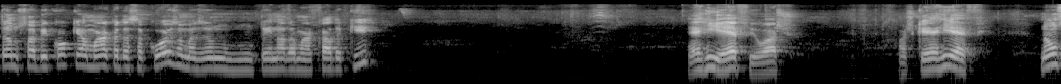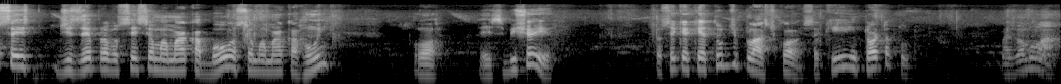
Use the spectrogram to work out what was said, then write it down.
Tentando saber qual que é a marca dessa coisa, mas eu não, não tenho nada marcado aqui. RF, eu acho. Acho que é RF. Não sei dizer pra vocês se é uma marca boa, se é uma marca ruim. Ó, esse bicho aí. Eu sei que aqui é tudo de plástico, ó. Isso aqui entorta tudo. Mas vamos lá.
